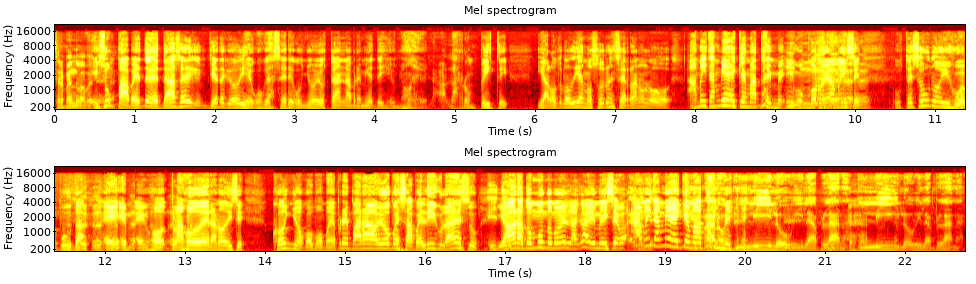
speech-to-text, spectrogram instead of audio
Tremendo papel. Hizo un papel de verdad, Cere. Fíjate que yo dije, voy a hacer, coño, yo estaba en la premier, dije, no, de verdad, la rompiste. Y al otro día nosotros encerraron los... A mí también hay que matarme. Y Bonco nos llama y dice, ustedes son unos hijos de puta. Eh, en, en jo- plan jodera, ¿no? Dice, coño, como me he preparado yo para esa película, eso. Y ahora todo el mundo me ve en la calle y me dice, a mí también hay que Hermano, matarme. Lilo y la plana, Lilo y la plana.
